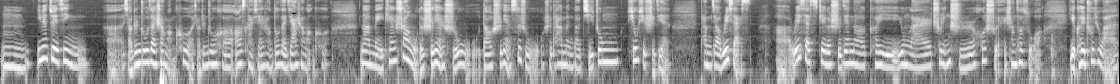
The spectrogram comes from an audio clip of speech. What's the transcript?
嗯，因为最近呃小珍珠在上网课，小珍珠和奥斯卡先生都在家上网课，那每天上午的十点十五到十点四十五是他们的集中休息时间，他们叫 recess。啊，recess 这个时间呢，可以用来吃零食、喝水、上厕所，也可以出去玩。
